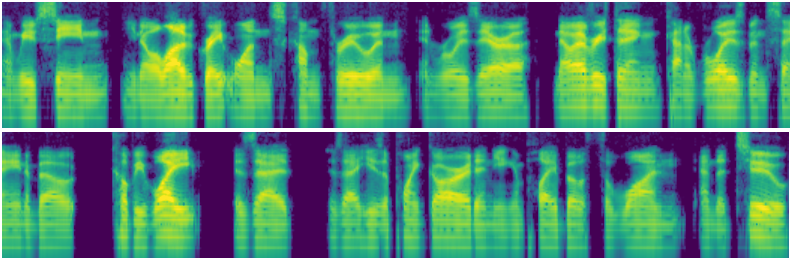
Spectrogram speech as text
and we've seen you know a lot of great ones come through in in Roy's era. Now everything kind of Roy's been saying about Coby White is that is that he's a point guard and he can play both the one and the two.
